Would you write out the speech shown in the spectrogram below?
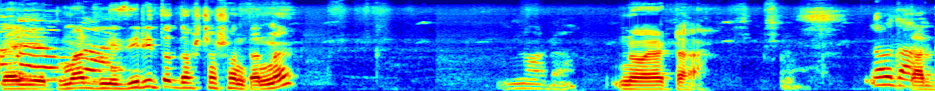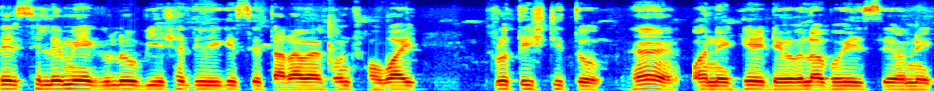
তাই তোমার নিজেরই তো দশটা সন্তান না? নয়টা। তাদের ছেলে মেয়েগুলো বিয়ে শাদী হয়ে গেছে তারাও এখন সবাই প্রতিষ্ঠিত হ্যাঁ? অনেকে ডেভেলপ হয়েছে অনেক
